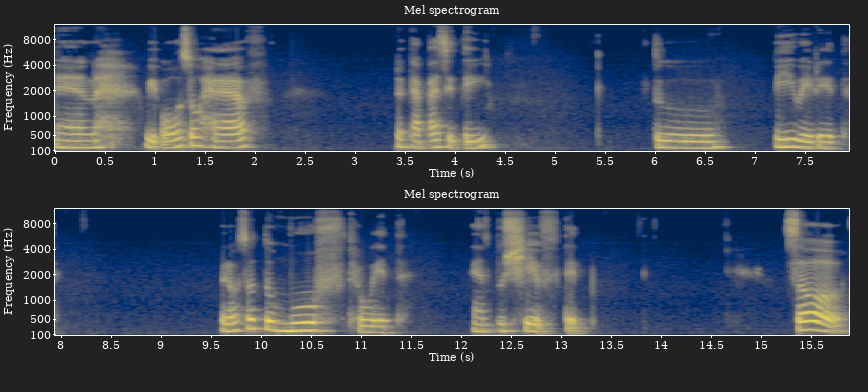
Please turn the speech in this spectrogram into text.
And we also have the capacity to be with it, but also to move through it and to shift it. So,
